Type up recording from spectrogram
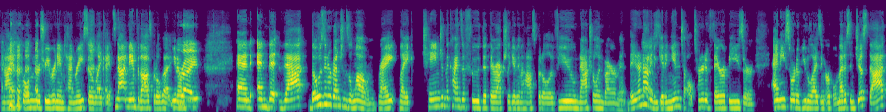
and I have a golden retriever named Henry. So like it's not named for the hospital, but you know, right. And and that that those interventions alone, right? Like change in the kinds of food that they're actually giving the hospital, a view natural environment. They are not yes. even getting into alternative therapies or any sort of utilizing herbal medicine. Just that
